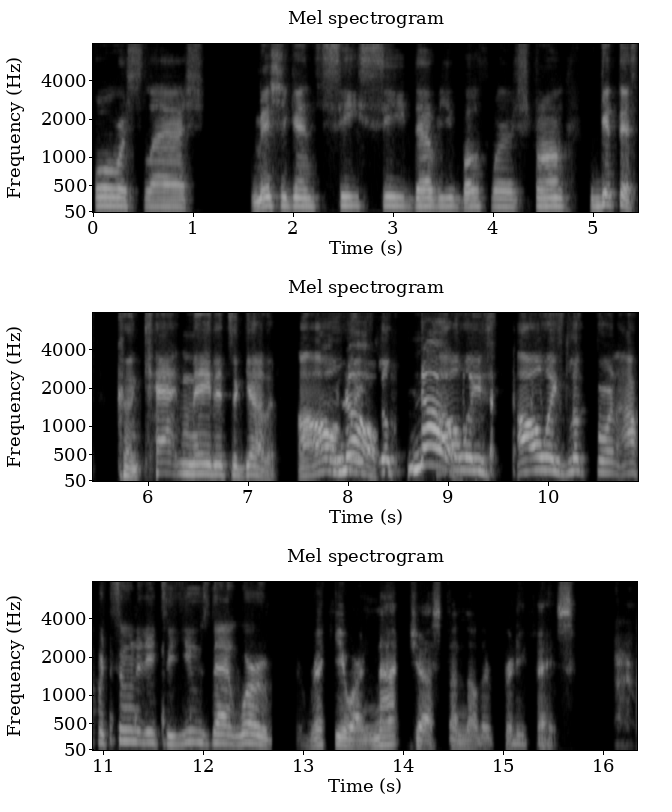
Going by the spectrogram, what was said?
forward slash Michigan CCW, both words strong. Get this, concatenated together. I Oh always no, look, I no, always, I always look for an opportunity to use that word. Rick, you are not just another pretty face.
